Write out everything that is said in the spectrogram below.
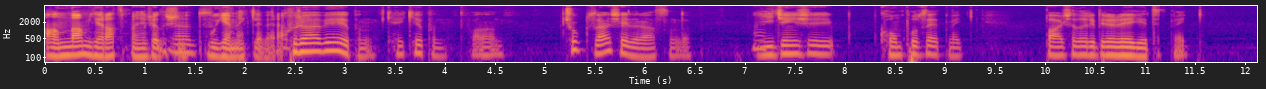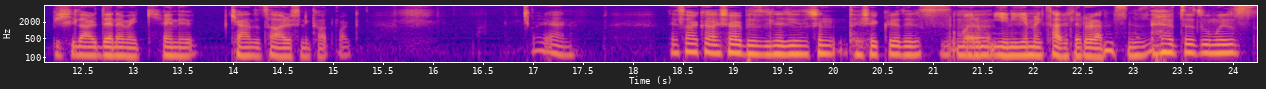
anlam yaratmaya çalışın Evet. bu yemekle beraber. Kurabiye yapın, kek yapın falan. Çok güzel şeyler aslında. Evet. Yiyeceğin şeyi kompoze etmek, parçaları bir araya getirtmek, bir şeyler denemek, hani kendi tarifini katmak. Öyle yani. Neyse arkadaşlar biz dinlediğiniz için teşekkür ederiz. Umarım Ee, yeni yemek tarifleri öğrenmişsinizdir. Evet, evet umarız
